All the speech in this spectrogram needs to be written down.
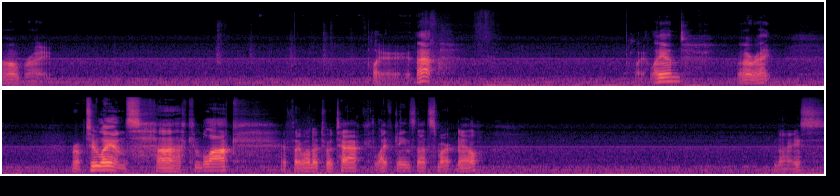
Alright. Play that. Play land. Alright. We're up two lands. Uh, can block if they wanted to attack. Life gain's not smart now. Nice.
